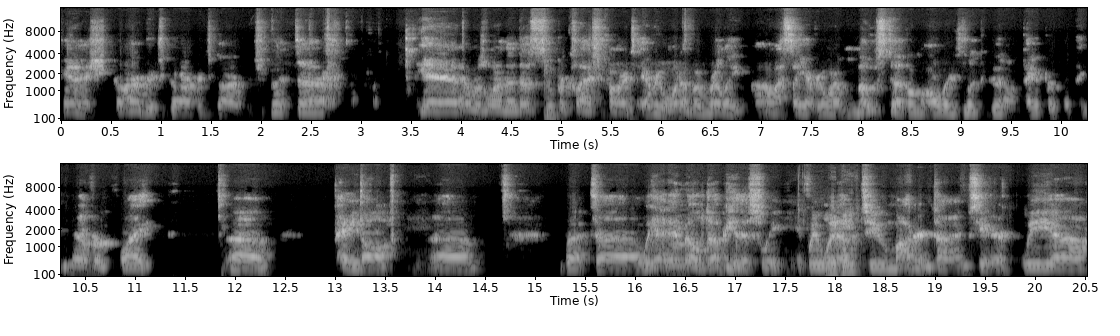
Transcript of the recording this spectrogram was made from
finish, garbage, garbage, garbage. But uh, yeah, that was one of the, those super clash cards. Every one of them really, uh, I say every one of them, most of them always look good on paper, but they never quite uh, paid off. Um, but uh, we had MLW this week. If we went We up to modern times here, we uh,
